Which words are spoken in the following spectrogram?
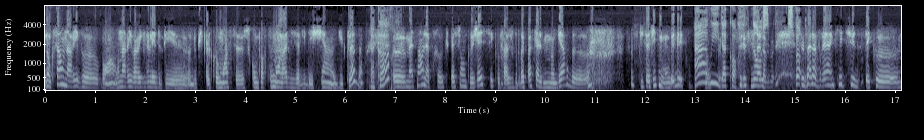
Donc ça, on arrive, euh, bon, on arrive à régler depuis euh, depuis quelques mois ce, ce comportement-là vis-à-vis des chiens euh, du club. D'accord. Euh, maintenant, la préoccupation que j'ai, c'est que, enfin, je voudrais pas qu'elle me garde vis-à-vis de mon bébé. quoi. Ah Donc, oui, d'accord. Non, c'est ça la vraie inquiétude, c'est que.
